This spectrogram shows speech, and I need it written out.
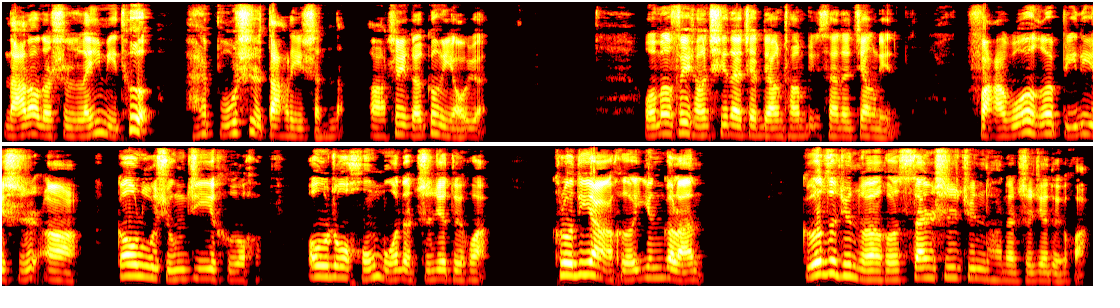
拿到的是雷米特，还不是大力神呢啊，这个更遥远。我们非常期待这两场比赛的降临。法国和比利时啊，高卢雄鸡和欧洲红魔的直接对话，克罗地亚和英格兰，格子军团和三狮军团的直接对话，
